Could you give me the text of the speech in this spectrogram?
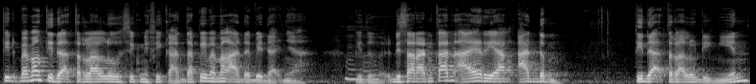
ti- memang tidak terlalu signifikan, tapi memang ada bedanya, gitu. Disarankan air yang adem, tidak terlalu dingin,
